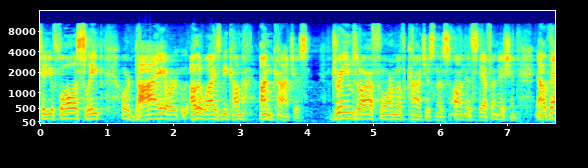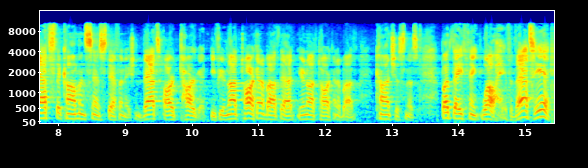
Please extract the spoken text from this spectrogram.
till you fall asleep or die or otherwise become unconscious. Dreams are a form of consciousness on this definition. Now, that's the common sense definition. That's our target. If you're not talking about that, you're not talking about consciousness. But they think, well, if that's it,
